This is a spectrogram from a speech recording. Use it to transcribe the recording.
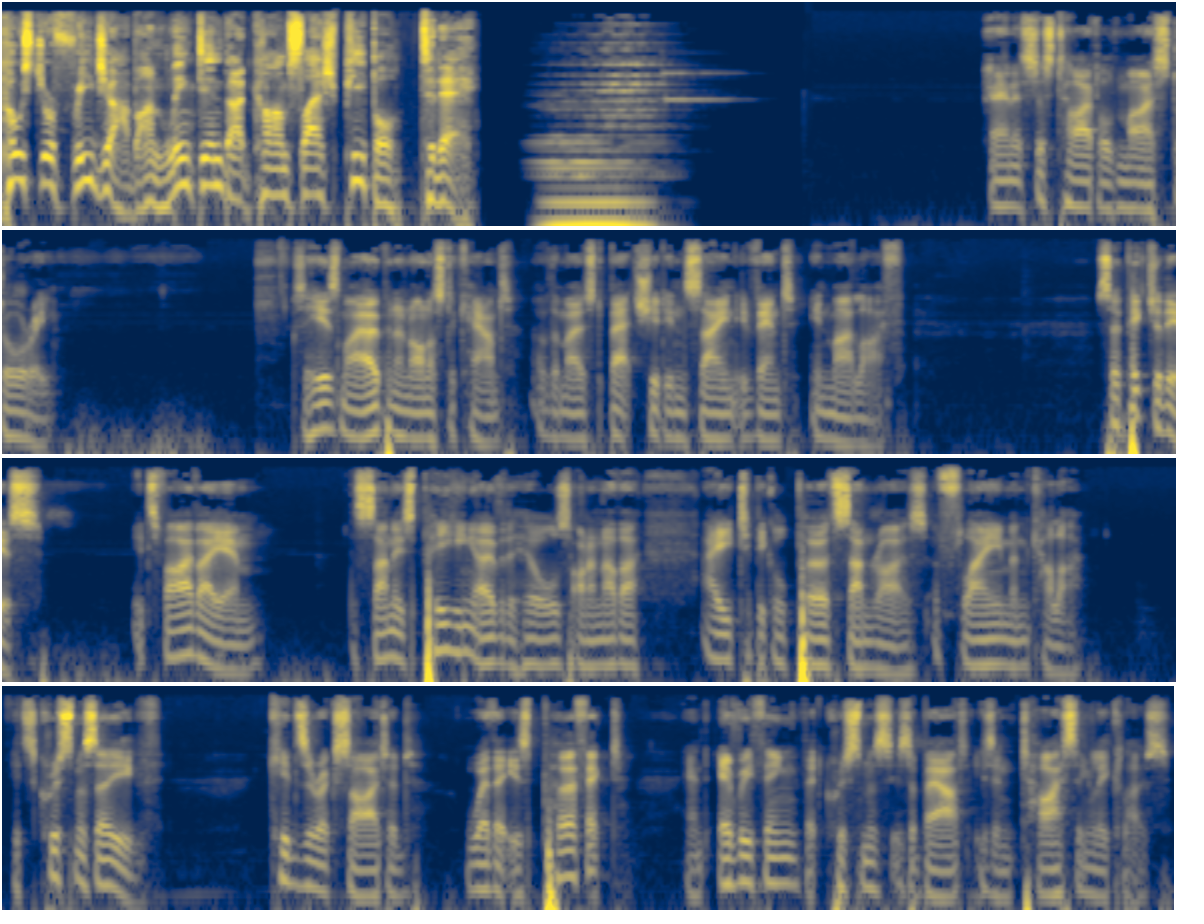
Post your free job on linkedin.com/people slash people today. and it's just titled My Story. So here's my open and honest account of the most batshit insane event in my life. So picture this it's 5 am, the sun is peeking over the hills on another atypical Perth sunrise of flame and colour. It's Christmas Eve. Kids are excited, weather is perfect, and everything that Christmas is about is enticingly close.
